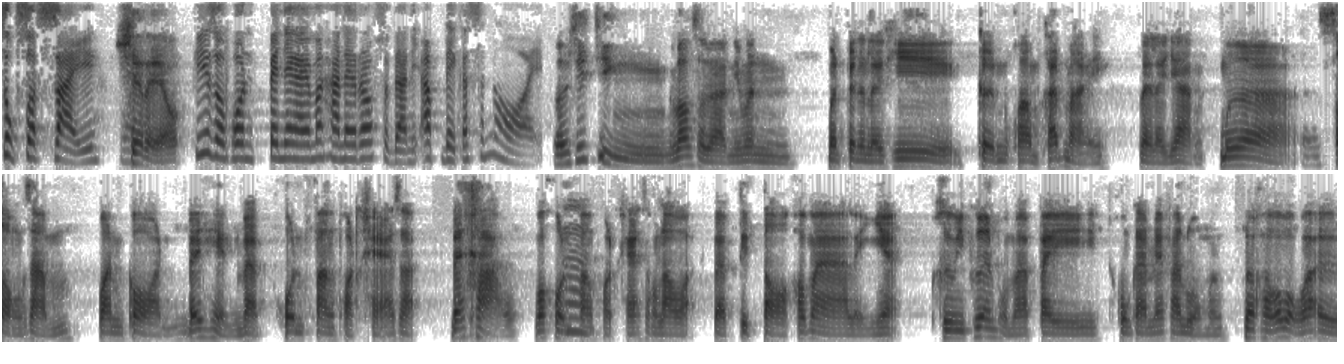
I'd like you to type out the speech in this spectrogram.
สุขสดใส ใช่แล้ว พี่โสพลเป็นยังไงบ้างคะในรอบสัปดาห์นี้อัปเดตกันสักหน่อย เออที่จริงรอบสัปดาห์นี้มันมันเป็นอะไรที่เกินความคาดหมายหลาย ๆ อย่าง เมื่อสองสามวันก่อนได้เห็นแบบคนฟังพอดแคสต์อะได้ข่าวว่าคนอืมฟังพอดแคสต์ของเราอะแบบติดต่อเข้ามาอะไรเงี้ย คือมีเพื่อนผมมาไปโครงการแม่ฟ้าหลวงมั้งแล้วเขาก็บอกว่าเออ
